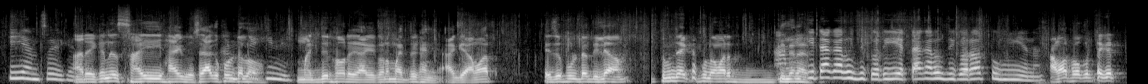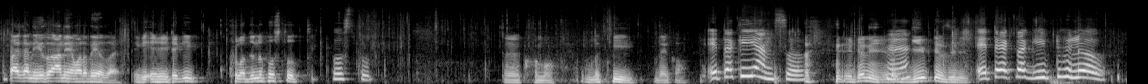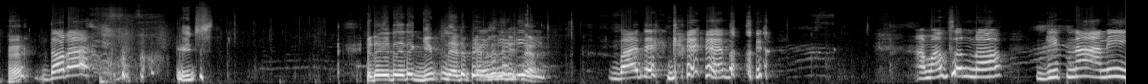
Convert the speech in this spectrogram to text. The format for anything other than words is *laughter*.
কি আনছো এখানে? আর এখানে সাই হাই বসে আগে ফুলটা লো দেখিনি। মাদ্দির হরে আগে কোনো মাদ্দির খাইনি। আগে আমার এই যে ফুলটা দিলাম তুমি তো একটা ফুল আমার দিলে না। কি টাকা রুজি করি? এ টাকা রুজি করো তুমি না আমার পকেট থেকে টাকা নিয়ে তো আনি আমার দেওয়া যায়। এটা কি খোলার জন্য প্রস্তুত? প্রস্তুত। খোলো এগুলো কি? দেখো। এটা কি আনছো? *laughs* এটা নি এটা হ্যাঁ? গিফটের জিনিস। এটা একটা গিফট হলো। হ্যাঁ? এটা এটা এটা গিফট না এটা ফ্যামিলি জিনিস না? বা দেখেন আমার জন্য গিফট না আনি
